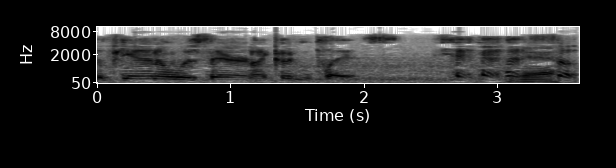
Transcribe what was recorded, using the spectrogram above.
the piano was there and I couldn't play it. Yeah. so,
